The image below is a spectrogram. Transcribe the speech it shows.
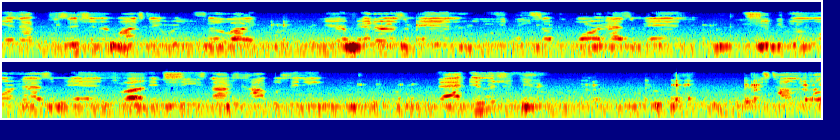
in that position or mind state where you feel like you're better as a man or you should do something more as a man, you should be doing more as a man, Right. and she's not complimenting that image of you, it's time to go.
